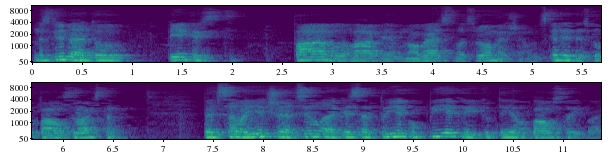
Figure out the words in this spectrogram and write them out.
Un es gribētu piekrist Pāvila vārdiem no vēstules romiešiem. Skatieties, ko Pāvils raksta. Pēc sava iekšējā cilvēka es ar prieku piekrītu Dieva baustībai,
